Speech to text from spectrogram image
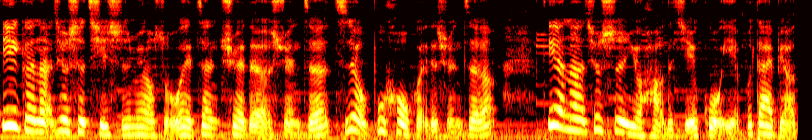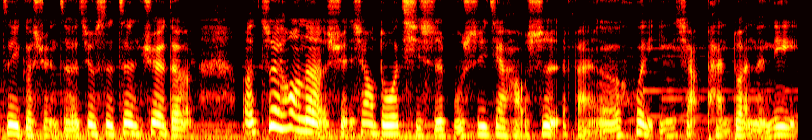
第一个呢，就是其实没有所谓正确的选择，只有不后悔的选择。第二呢，就是有好的结果，也不代表这个选择就是正确的。而最后呢，选项多其实不是一件好事，反而会影响判断能力。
